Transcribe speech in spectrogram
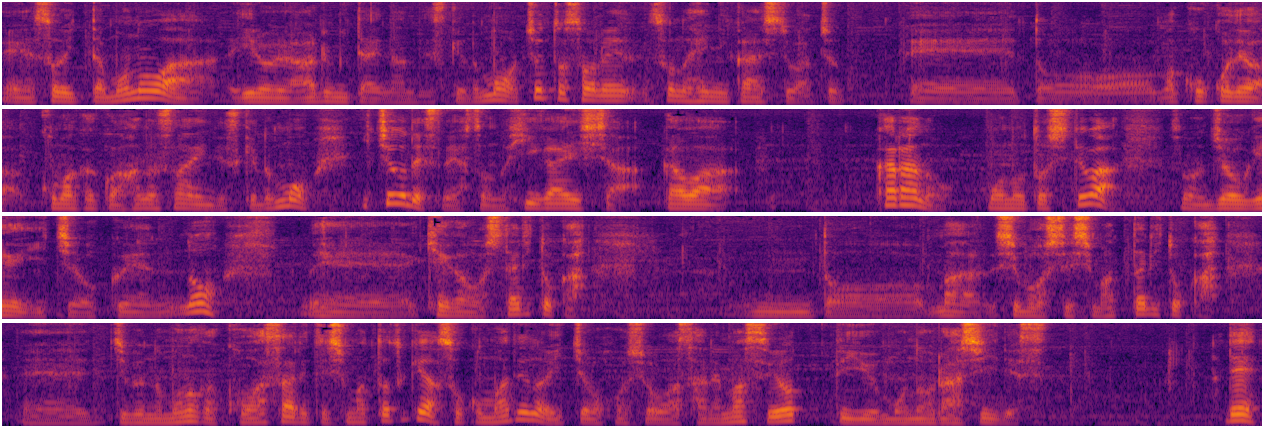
えー、そういったものはいろいろあるみたいなんですけどもちょっとそれその辺に関してはちょっと,、えーとまあ、ここでは細かくは話さないんですけども一応ですねその被害者側からのものとしてはその上限1億円の、えー、怪我をしたりとかうんとまあ、死亡してしまったりとか、えー、自分のものが壊されてしまった時はそこまでの一応保証はされますよっていうものらしいです。で、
